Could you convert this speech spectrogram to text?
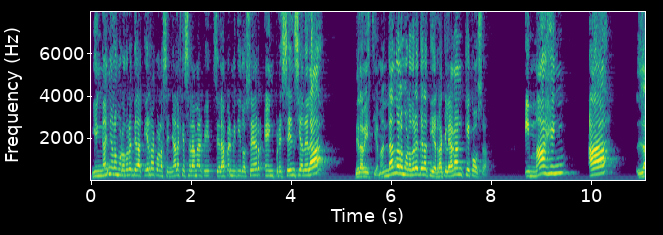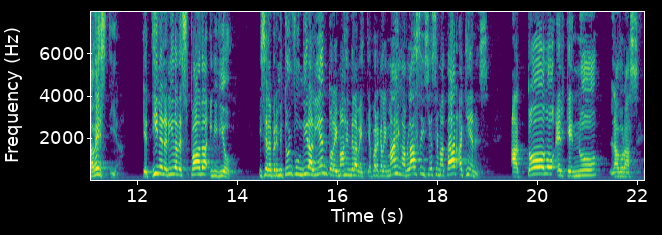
y engaña a los moradores de la tierra con las señales que se le, ha, se le ha permitido hacer en presencia de la, de la bestia, mandando a los moradores de la tierra que le hagan qué cosa? Imagen a la bestia, que tiene la herida de espada y vivió. Y se le permitió infundir aliento a la imagen de la bestia para que la imagen hablase y hiciese matar a quienes? A todo el que no la adorase.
